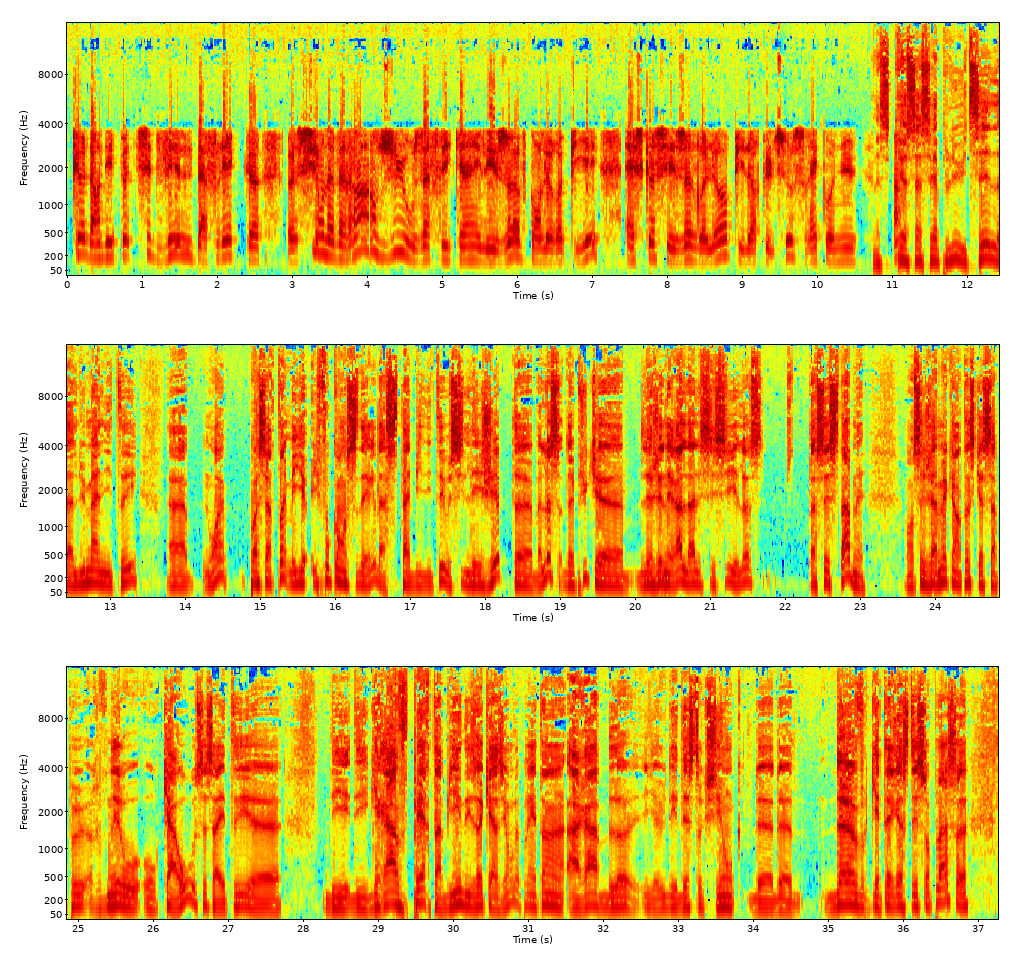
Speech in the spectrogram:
que dans des petites villes d'Afrique. Euh, si on avait rendu aux Africains les œuvres qu'on leur a pillées, est-ce que ces œuvres-là, puis leur culture seraient connues? Est-ce que ça serait plus utile à l'humanité? Euh, ouais, pas certain, mais il faut considérer la stabilité aussi. L'Égypte, euh, ben là, depuis que le général Al-Sisi est là, c'est assez stable, mais on sait jamais quand est-ce que ça peut revenir au, chaos. Ça, ça a été euh, des, des graves pertes à bien des occasions. Le printemps arabe, il y a eu des destructions de... de d'œuvres qui étaient restées sur place, euh,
